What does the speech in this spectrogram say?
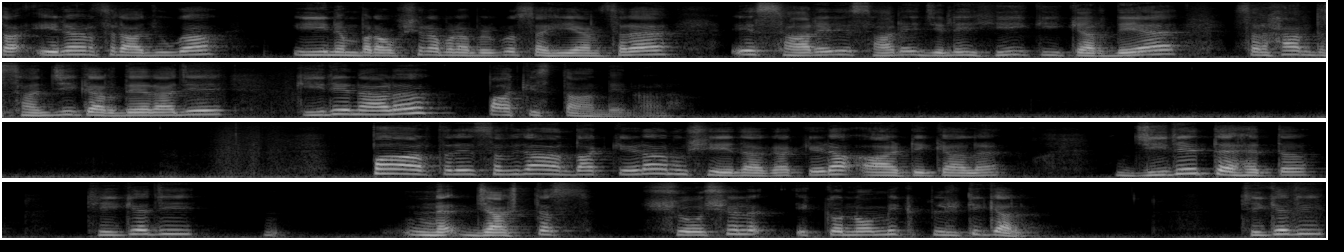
ਤਾਂ ਇਹਦਾ ਆਨਸਰ ਆ ਜਾਊਗਾ। ਈ ਨੰਬਰ ਆਪਸ਼ਨ ਆਪਣਾ ਬਿਲਕੁਲ ਸਹੀ ਆਨਸਰ ਹੈ। ਇਹ ਸਾਰੇ ਦੇ ਸਾਰੇ ਜ਼ਿਲ੍ਹੇ ਹੀ ਕੀ ਕਰਦੇ ਆ? ਸਰਹੰਦ ਸਾਂਝੀ ਕਰਦੇ ਆ ਰਾਜੇ। ਕਿਹਦੇ ਨਾਲ? ਪਾਕਿਸਤਾਨ ਦੇ ਨਾਲ। ਭਾਰਤ ਦੇ ਸੰਵਿਧਾਨ ਦਾ ਕਿਹੜਾ ਅਨੁਛੇਦ ਹੈਗਾ? ਕਿਹੜਾ ਆਰਟੀਕਲ ਹੈ? ਜਿਹਦੇ ਤਹਿਤ, ਠੀਕ ਹੈ ਜੀ ਜਸਟਿਸ ਸੋਸ਼ਲ ਇਕਨੋਮਿਕ ਪੋਲੀਟੀਕਲ ਠੀਕ ਹੈ ਜੀ?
